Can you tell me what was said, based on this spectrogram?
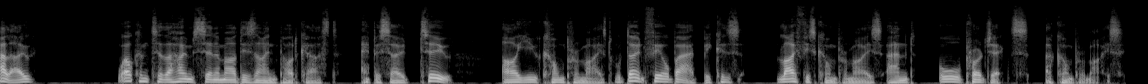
Hello. Welcome to the Home Cinema Design Podcast, episode two. Are you compromised? Well, don't feel bad because life is compromise and all projects are compromise.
